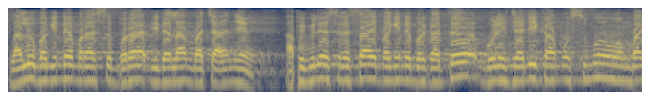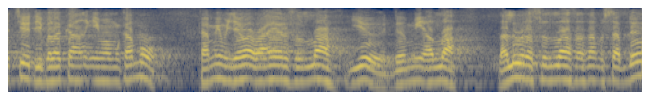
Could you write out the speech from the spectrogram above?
lalu baginda merasa berat di dalam bacaannya Apabila selesai baginda berkata, boleh jadi kamu semua membaca di belakang imam kamu. Kami menjawab, wahai Rasulullah, ya demi Allah. Lalu Rasulullah SAW bersabda,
